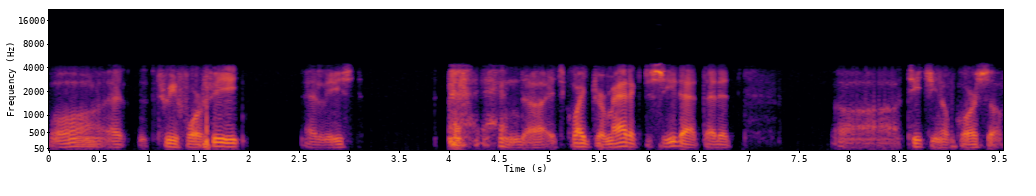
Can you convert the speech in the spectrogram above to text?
well, at three, four feet at least. and uh, it's quite dramatic to see that, that it, uh, teaching, of course, of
